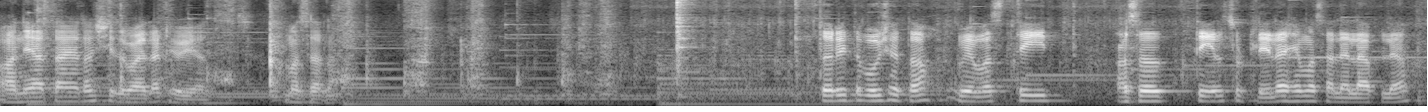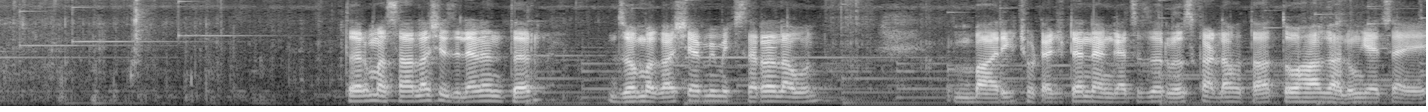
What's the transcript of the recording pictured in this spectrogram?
आणि आता याला शिजवायला ठेवूयात मसाला. तर इथं बघू शकता व्यवस्थित असं तेल सुटलेलं आहे मसाल्याला आपल्या. तर मसाला शिजल्यानंतर जो मगाशी आम्ही मिक्सरला लावून बारीक छोट्या छोट्या नांग्याचा जो रस काढला होता तो हा घालून घ्यायचा आहे.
